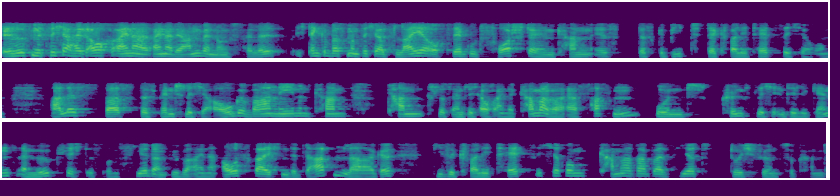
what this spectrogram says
Es ist mit Sicherheit auch einer, einer der Anwendungsfälle. Ich denke, was man sich als Laie auch sehr gut vorstellen kann, ist das Gebiet der Qualitätssicherung. Alles, was das menschliche Auge wahrnehmen kann, kann schlussendlich auch eine Kamera erfassen und künstliche Intelligenz ermöglicht es uns hier dann über eine ausreichende Datenlage diese Qualitätssicherung kamerabasiert durchführen zu können.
